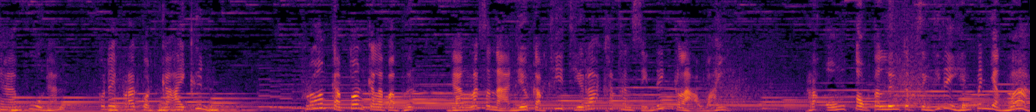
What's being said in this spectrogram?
งามผู้นั้นก็ได้ปรากฏกายขึ้น พร้อมกับต้นกระปะพึกษ์ดังลักษณะเดียวกับที่ธีระคทันสินได้กล่าวไว้ พระองค์ตกตะลึงกับสิ่งที่ได้เห็นเป็นอย่างมาก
